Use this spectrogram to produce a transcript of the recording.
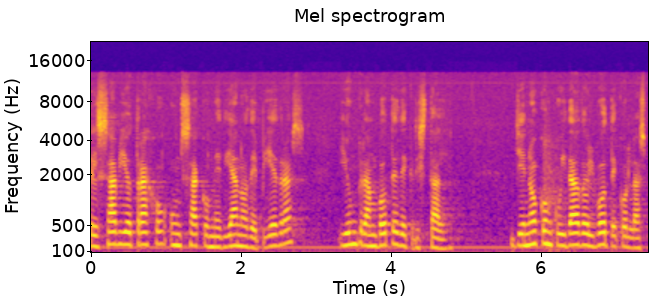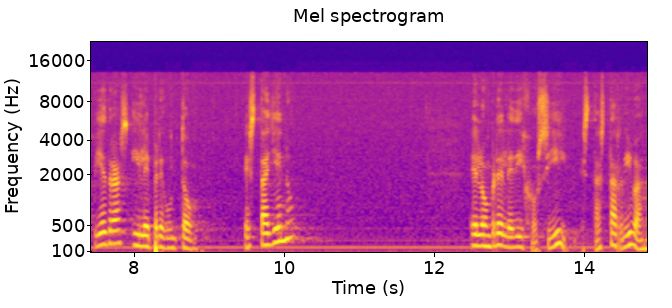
El sabio trajo un saco mediano de piedras y un gran bote de cristal. Llenó con cuidado el bote con las piedras y le preguntó, ¿está lleno? El hombre le dijo, sí, está hasta arriba.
